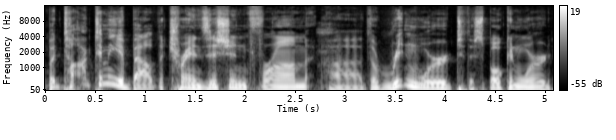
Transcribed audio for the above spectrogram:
But talk to me about the transition from uh, the written word to the spoken word,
